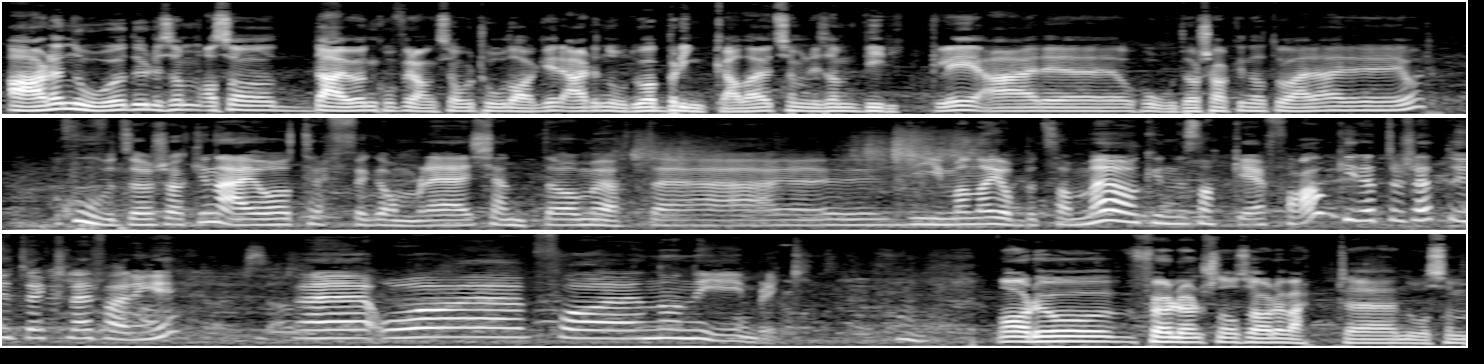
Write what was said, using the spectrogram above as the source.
Er det noe du liksom Altså, det er jo en konferanse over to dager. Er det noe du har blinka deg ut som liksom virkelig er uh, hovedårsaken til at du er her i år? Hovedårsaken er jo å treffe gamle kjente og møte eh, de man har jobbet sammen med. Og kunne snakke fag, rett og slett. Og utveksle erfaringer. Uh, og få noen nye innblikk. Mm. Nå har det jo, Før lunsj nå så har det vært noe som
